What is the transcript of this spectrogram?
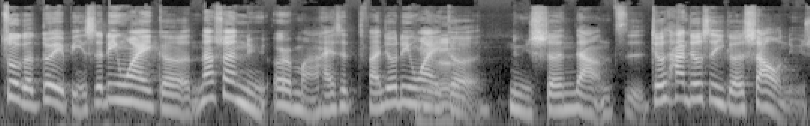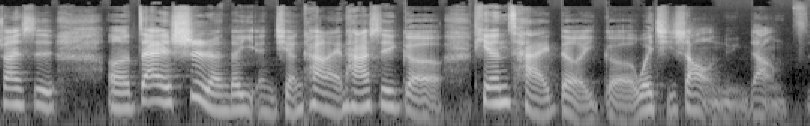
做个对比，是另外一个，那算女二吗？还是反正就另外一个女生这样子？就她就是一个少女，算是呃，在世人的眼前看来，她是一个天才的一个围棋少女这样子。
